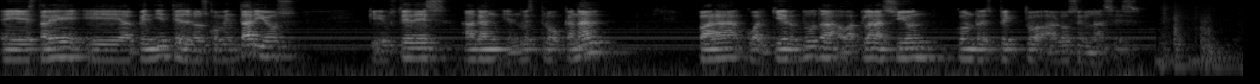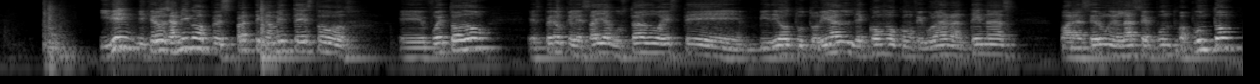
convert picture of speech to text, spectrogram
eh, estaré eh, al pendiente de los comentarios que ustedes hagan en nuestro canal para cualquier duda o aclaración con respecto a los enlaces. Y bien, mis queridos amigos, pues prácticamente esto eh, fue todo. Espero que les haya gustado este video tutorial de cómo configurar antenas para hacer un enlace punto a punto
